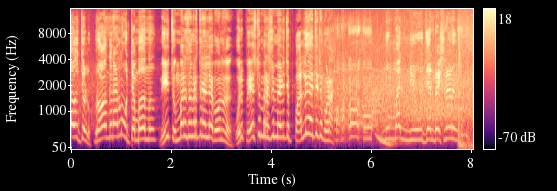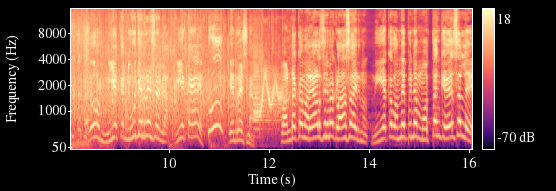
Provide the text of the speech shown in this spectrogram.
ചോദിച്ചുള്ളൂ. ബ്രോ എന്തിനാണ് നൂറ്റമ്പത് എന്ന്? നീ ചുംബന സമരത്തിനല്ലേ പോകുന്നത്? ഒരു പേസ്റ്റും ബ്രഷും മേടിച്ച് പല്ല് കഴിച്ചിട്ട് പോടാ. നമ്മ ന്യൂ ജനറേഷൻ ആണ്. അയ്യോ നീയൊക്കെ ന്യൂ ജനറേഷൻ അല്ല. നീയൊക്കെ ജനറേഷനാ പണ്ടൊക്കെ മലയാള സിനിമ ക്ലാസ് ആയിരുന്നു. നീയൊക്കെ വന്ന പിന്നെ മൊത്തം കേസല്ലേ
